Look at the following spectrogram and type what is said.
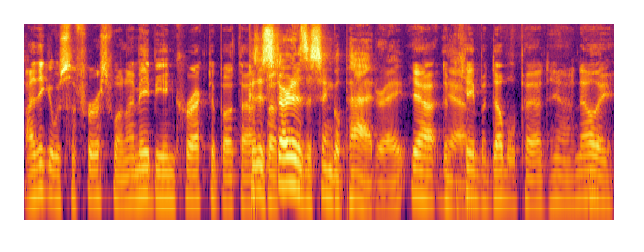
I think it was the first one. I may be incorrect about that. Because it started as a single pad, right? Yeah, it Yeah. became a double pad. Yeah, now they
